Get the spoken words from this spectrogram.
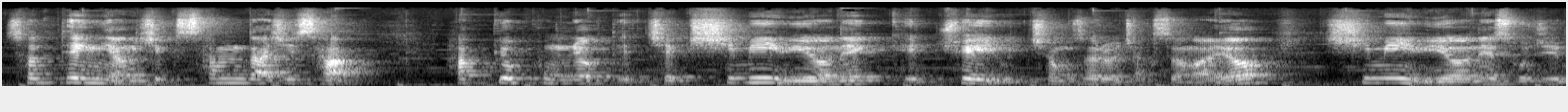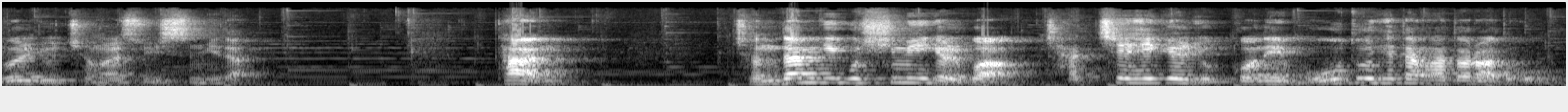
선택 양식 3-4 학교폭력 대책 심의위원회 개최 요청서를 작성하여 심의위원회 소집을 요청할 수 있습니다. 단 전담기구 심의 결과 자체 해결 요건에 모두 해당하더라도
